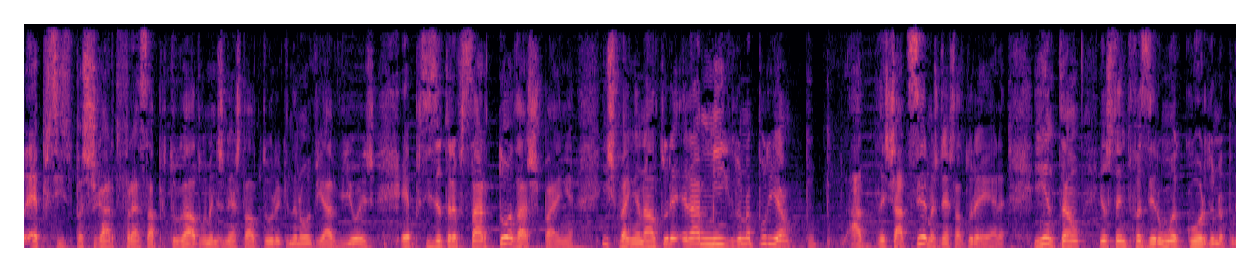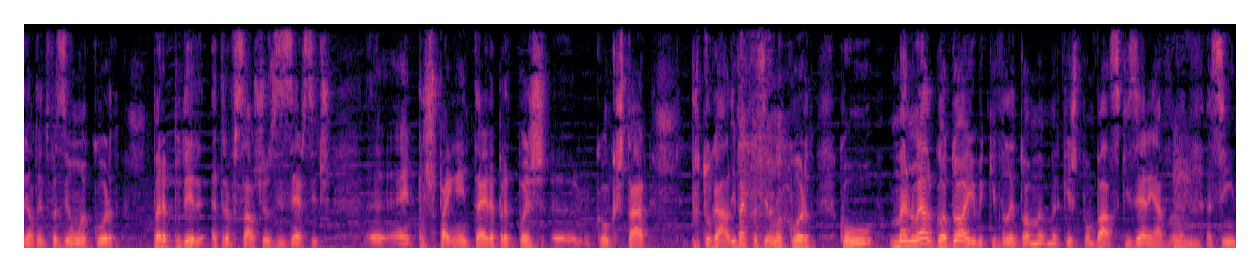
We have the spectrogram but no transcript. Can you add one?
é preciso, para chegar de França a Portugal, pelo menos nesta altura, que ainda não havia aviões, é preciso atravessar toda a Espanha. E Espanha, na altura, era amigo do Napoleão. Há de deixar de ser, mas nesta altura era. E então eles têm de fazer um acordo, o Napoleão tem de fazer um acordo para poder atravessar os seus exércitos eh, por Espanha inteira para depois eh, conquistar Portugal. E vai fazer um acordo com o Manuel Godoy, o equivalente ao Ma- Marquês de Pombal, se quiserem, à- assim,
